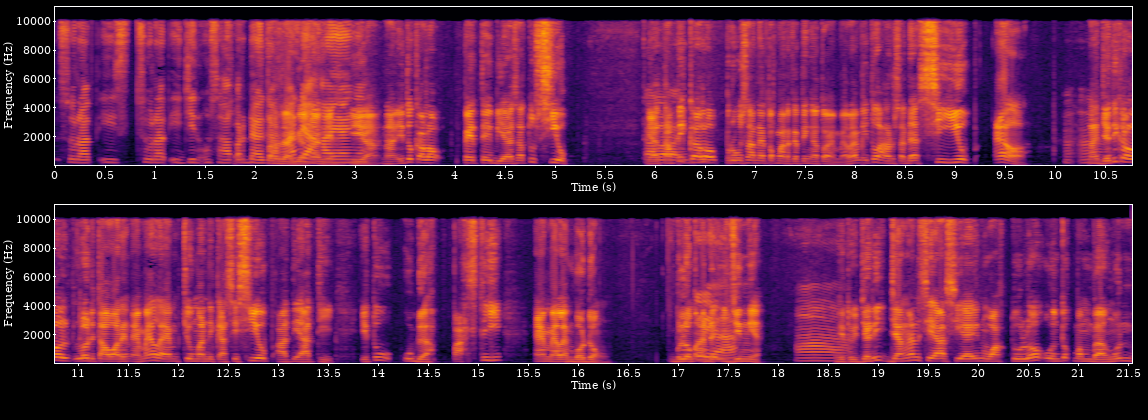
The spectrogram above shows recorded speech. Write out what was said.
surat is- surat izin usaha perdagangan, ya kayaknya. Iya. Nah, itu kalau PT biasa tuh SIUP. ya, Kalau tapi ini- kalau perusahaan network marketing atau MLM itu harus ada siup L. Nah, jadi kalau lo ditawarin MLM cuman dikasih siup hati-hati, itu udah pasti MLM bodong. Belum Gitu ada ya? izinnya. Ah. Gitu. Jadi jangan sia-siain waktu lo untuk membangun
